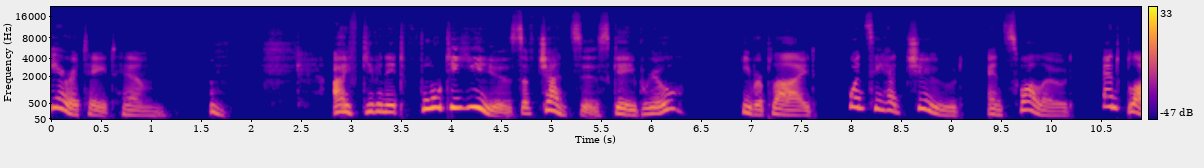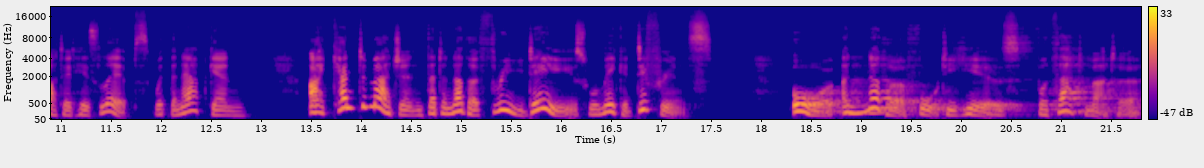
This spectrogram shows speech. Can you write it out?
irritate him. I've given it forty years of chances, Gabriel, he replied, once he had chewed and swallowed and blotted his lips with the napkin. I can't imagine that another three days will make a difference. Or another forty years, for that matter.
